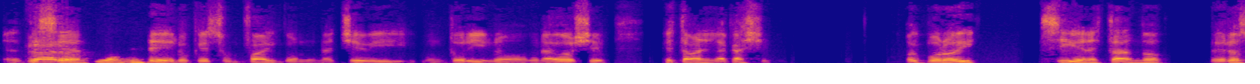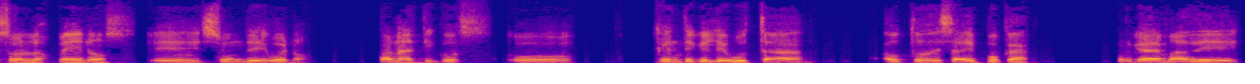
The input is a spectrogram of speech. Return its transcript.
El TC antiguamente, lo que es un Falcon, una Chevy, un Torino, una Dodge, estaban en la calle. Hoy por hoy siguen estando, pero son los menos, eh, son de, bueno, fanáticos o gente que le gusta autos de esa época, porque además de,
